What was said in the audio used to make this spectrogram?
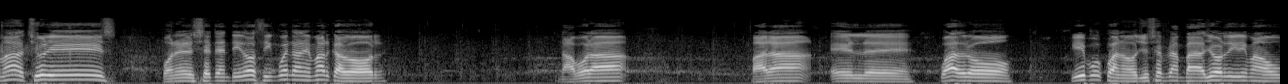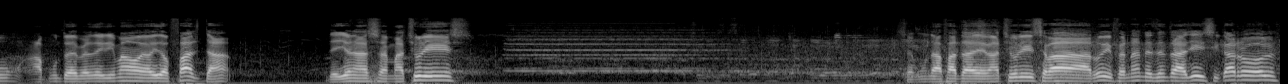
Machuris. Pone el 72-50 en el marcador. La bola para el eh, cuadro cuando Josef para Jordi Grimau. A punto de perder Grimau. Ha habido falta de Jonas Machuris. Segunda falta de Machuris. Se va Rudy Fernández. Entra JC Carroll.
